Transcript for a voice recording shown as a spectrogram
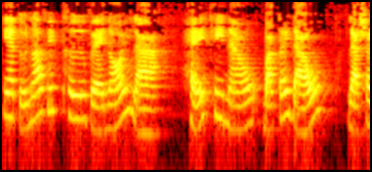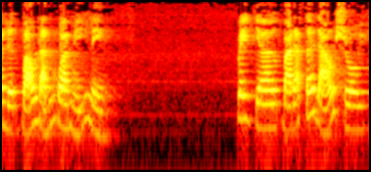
Nghe tụi nó viết thư về nói là hễ khi nào bà tới đảo là sẽ được bảo lãnh qua Mỹ liền. Bây giờ bà đã tới đảo rồi,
